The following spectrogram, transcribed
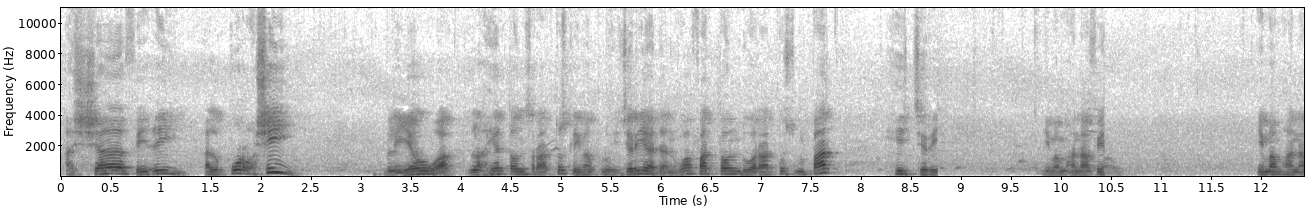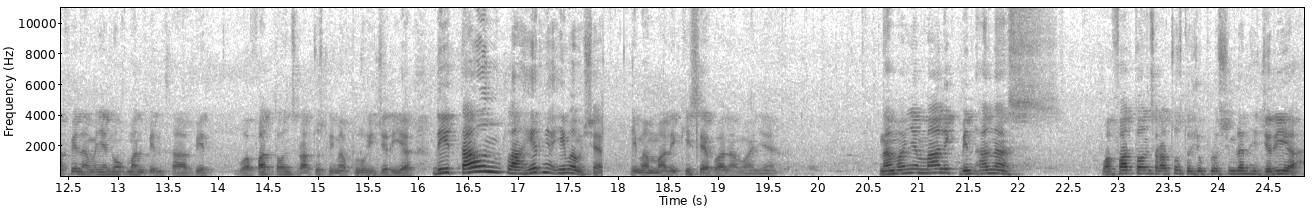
Asy-Syafi'i Al-Qurashi. Beliau lahir tahun 150 Hijriah dan wafat tahun 204 Hijriah. Imam Hanafi Imam Hanafi namanya Nu'man bin Thabit, wafat tahun 150 Hijriah. Di tahun lahirnya Imam Syafi'i. Imam Maliki siapa namanya? Namanya Malik bin Anas, wafat tahun 179 Hijriah.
